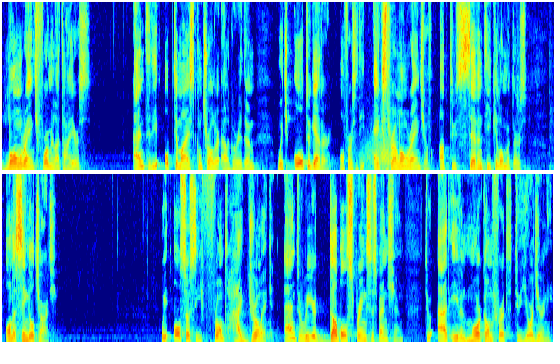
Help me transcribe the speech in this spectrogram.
long-range Formula tires, and the optimized controller algorithm, which altogether offers the extra long range of up to 70 kilometers on a single charge. We also see front hydraulic and rear double spring suspension to add even more comfort to your journey.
